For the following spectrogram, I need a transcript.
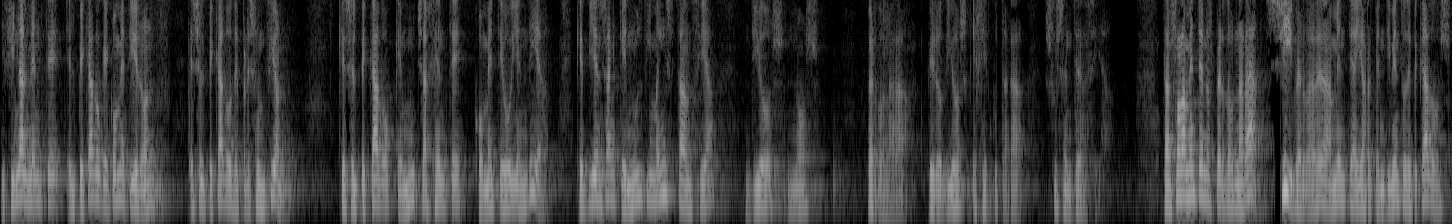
Y finalmente, el pecado que cometieron es el pecado de presunción, que es el pecado que mucha gente comete hoy en día, que piensan que en última instancia Dios nos perdonará, pero Dios ejecutará su sentencia. Tan solamente nos perdonará si verdaderamente hay arrepentimiento de pecados,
